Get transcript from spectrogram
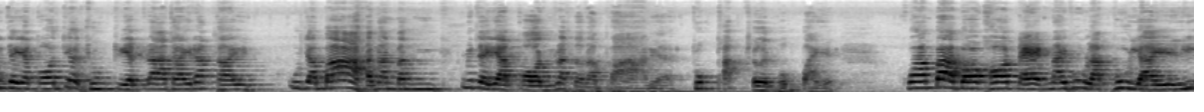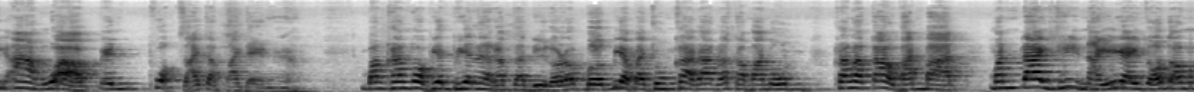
วิทยากรเชื่อชูเกียรติราไทยรักไทยกูจะบ้า นั่นมันวิทยากรรัตนภาเนี่ย ทุกพักเชิญผมไป ความบ้าบอคอแตกในผู้หลักผู้ใหญ่ที่อ้างว่าเป็นพวกสายจับไฟแดง บางครั้งก็เพี้ยนเพียนๆนะครับท่านที่เราเบิกเบี้ยประชุมค่าร่างรัฐธรรมนูญ ครั้งละเก้าพันบาท มันได้ที่ไหนไอ้สตง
